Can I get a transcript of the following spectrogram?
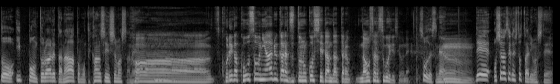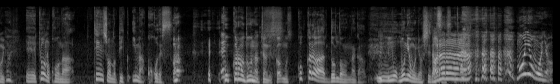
と一本取られたなと思って感心してましたね。はあ。これが構想にあるからずっと残してたんだったらなおさらすごいですよね。そうですね、うん。でお知らせが一つありまして、はい。えー今日のコーナーテンションのピーク今ここです。あら。こっからはどうなっちゃうんですか？こっからはどんどんなんかももにょもにょしだすんですあらららら。もにょもにょ。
